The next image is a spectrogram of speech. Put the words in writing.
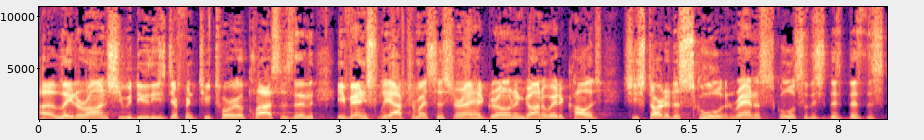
uh, later on, she would do these different tutorial classes. Then eventually, after my sister and I had grown and gone away to college, she started a school and ran a school. So this, this, there's this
